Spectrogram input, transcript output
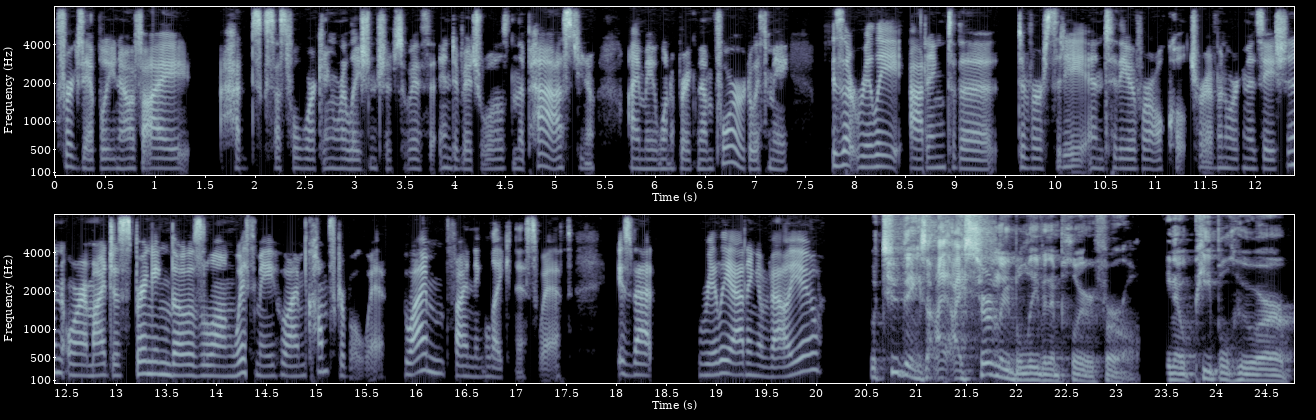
For example you know if i had successful working relationships with individuals in the past you know i may want to bring them forward with me is it really adding to the diversity and to the overall culture of an organization? Or am I just bringing those along with me who I'm comfortable with, who I'm finding likeness with? Is that really adding a value? Well, two things. I, I certainly believe in employee referral. You know, people who are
